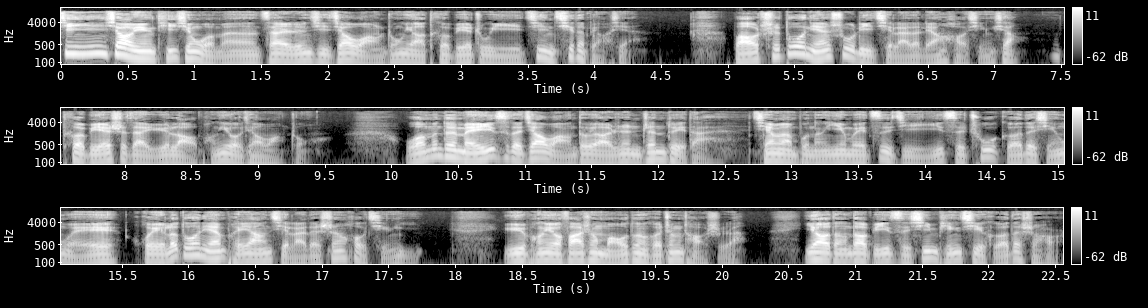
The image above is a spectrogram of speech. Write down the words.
近因效应提醒我们在人际交往中要特别注意近期的表现，保持多年树立起来的良好形象。特别是在与老朋友交往中，我们对每一次的交往都要认真对待，千万不能因为自己一次出格的行为毁了多年培养起来的深厚情谊。与朋友发生矛盾和争吵时啊，要等到彼此心平气和的时候，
